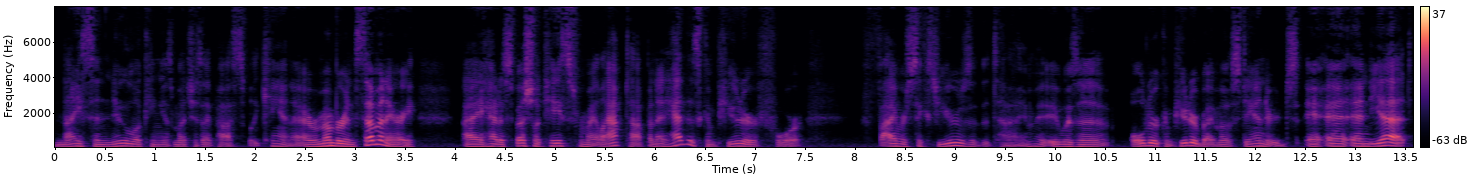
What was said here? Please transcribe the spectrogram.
nice and new looking as much as I possibly can. I remember in seminary, I had a special case for my laptop, and I'd had this computer for five or six years at the time. It was an older computer by most standards, and yet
